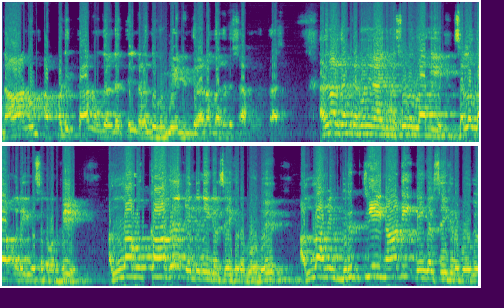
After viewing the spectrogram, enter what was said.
நானும் அப்படித்தான் உங்களிடத்தில் நடந்து கொள்வேன் என்கிறான் அல்லாஹ் அதனால்தான் கண்மணி நாயகன் சூழலாகி செல்லல்லாஹு அலைவசன் அவர்கள் அல்லாஹுக்காக என்று நீங்கள் செய்கிற போது அல்லாஹின் திருப்தியை நாடி நீங்கள் செய்கிற போது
